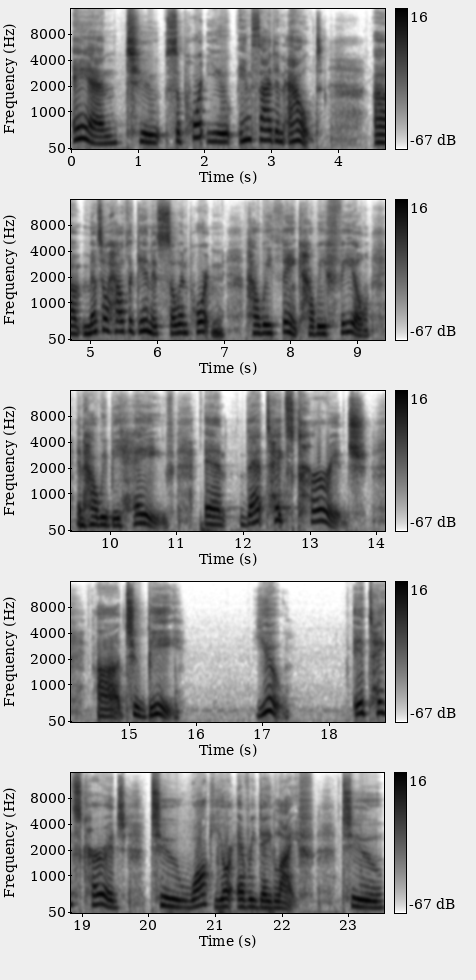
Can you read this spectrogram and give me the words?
and to support you inside and out. Um, mental health again is so important how we think how we feel and how we behave and that takes courage uh, to be you it takes courage to walk your everyday life to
